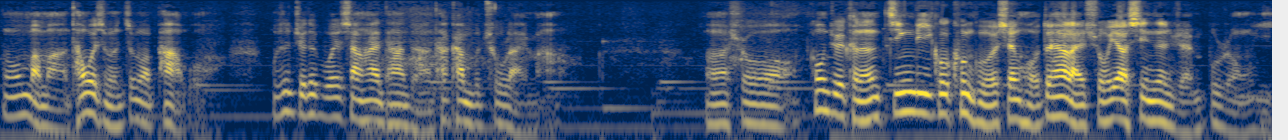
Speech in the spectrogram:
哦，妈妈，他为什么这么怕我？我是绝对不会伤害他的啊，他看不出来嘛？妈说，公爵可能经历过困苦的生活，对他来说，要信任人不容易。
